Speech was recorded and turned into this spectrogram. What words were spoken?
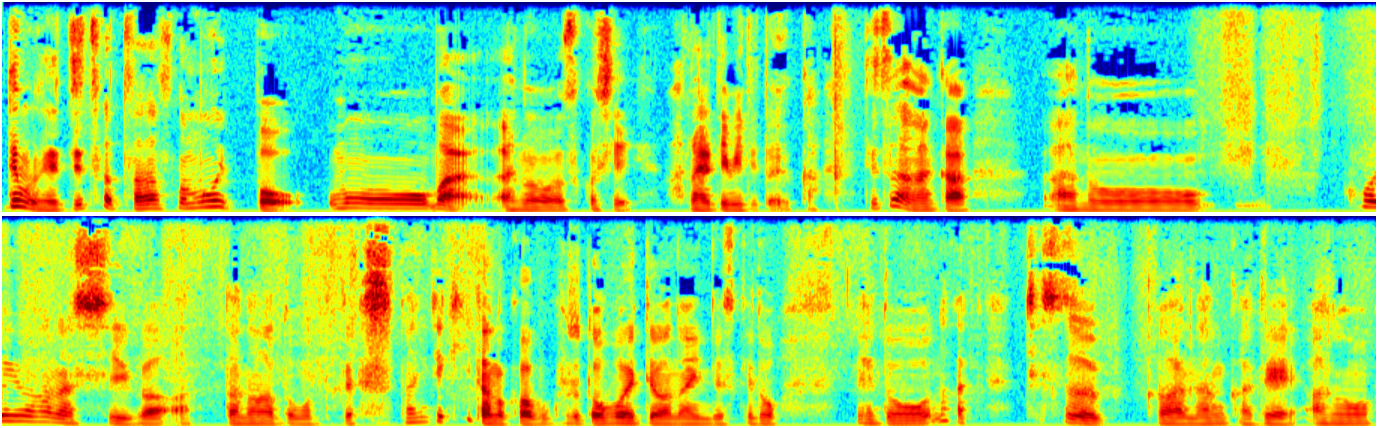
でもね、実はただそのもう一歩、もう、まあ、あの、少し離れてみてというか、実はなんか、あのこういう話があったなと思ってて、何で聞いたのかは僕ちょっと覚えてはないんですけど、えっ、ー、と、なんか、チェスかなんかで、あの、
